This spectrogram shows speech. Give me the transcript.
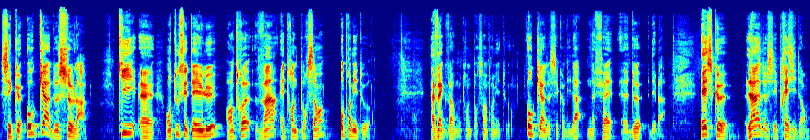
c'est qu'aucun de ceux-là qui euh, ont tous été élus entre 20 et 30 au premier tour, avec 20 ou 30% au premier tour, aucun de ces candidats n'a fait euh, de débat. Est-ce que l'un de ces présidents,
